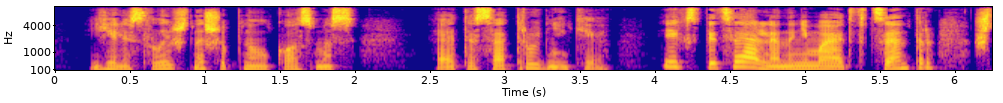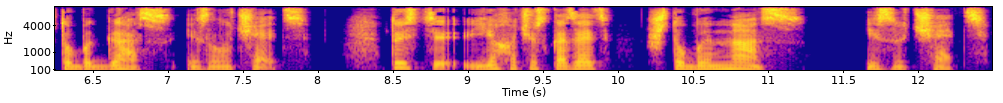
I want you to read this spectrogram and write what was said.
— еле слышно шепнул Космос. «Это сотрудники. Их специально нанимают в центр, чтобы газ излучать. То есть, я хочу сказать, чтобы нас изучать».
